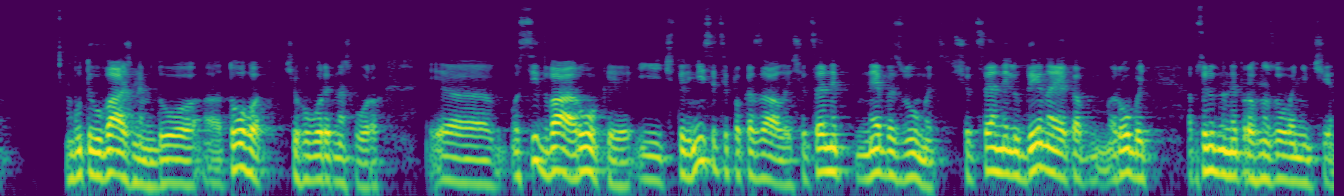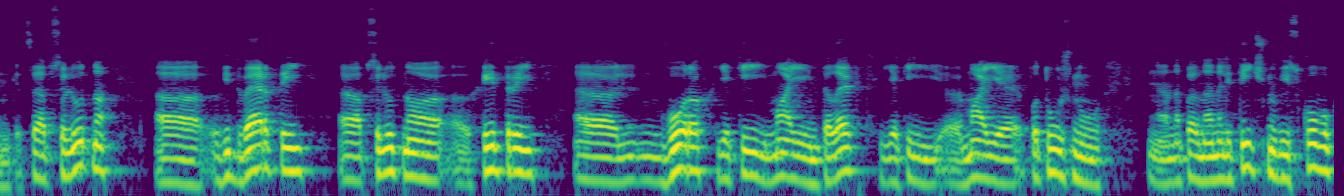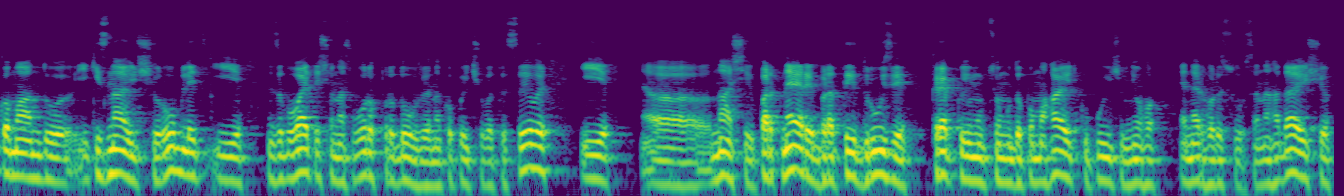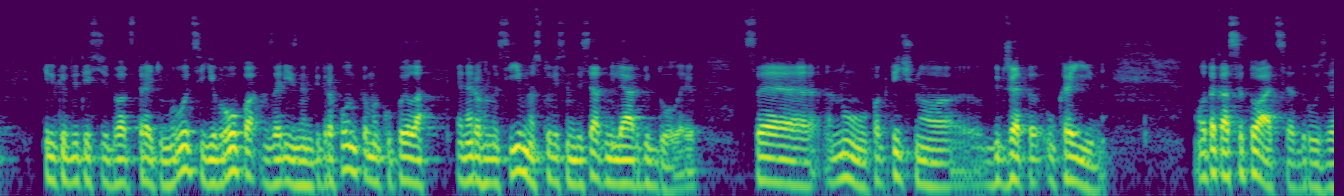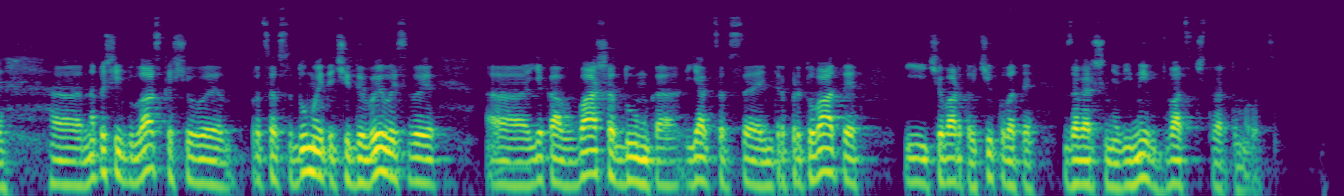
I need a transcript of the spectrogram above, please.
бути уважним до е, того, що говорить наш ворог. Е, Ось ці два роки і чотири місяці показали, що це не, не безумець, що це не людина, яка робить абсолютно непрогнозовані вчинки. Це абсолютно е, відвертий, е, абсолютно хитрий ворог, який має інтелект, який має потужну напевно, аналітичну військову команду, які знають, що роблять, і не забувайте, що наш ворог продовжує накопичувати сили, і наші партнери, брати, друзі крепко йому в цьому допомагають, купуючи в нього енергоресурси. Нагадаю, що тільки в 2023 році Європа за різними підрахунками купила енергоносіїв на 180 мільярдів доларів. Це ну фактично бюджет України. Отака ситуація, друзі. Е, Напишіть, будь ласка, що ви про це все думаєте, чи дивились ви, е, яка ваша думка, як це все інтерпретувати, і чи варто очікувати завершення війни в 2024 році.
